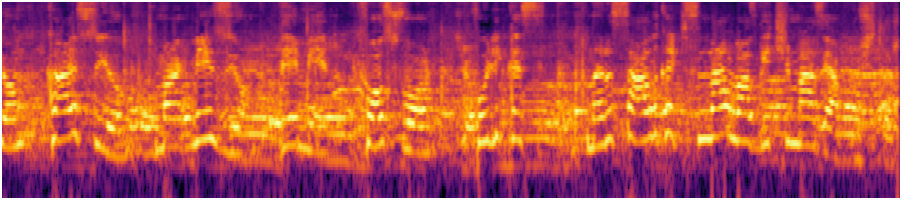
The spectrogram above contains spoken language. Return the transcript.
potasyum, kalsiyum, magnezyum, demir, fosfor, folik asit bunları sağlık açısından vazgeçilmez yapmıştır.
